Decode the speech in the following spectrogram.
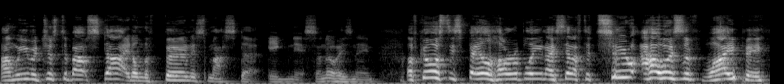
And we were just about started on the Furnace Master, Ignis. I know his name. Of course, this failed horribly, and I said after two hours of wiping...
